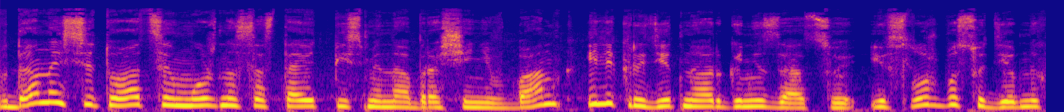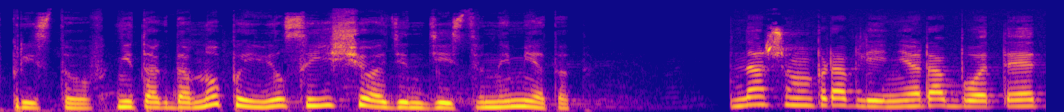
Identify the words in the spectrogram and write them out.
В данной ситуации можно составить письменное обращение в банк или кредитную организацию и в службу судебных приставов. Не так давно появился еще один действенный метод. В нашем управлении работает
